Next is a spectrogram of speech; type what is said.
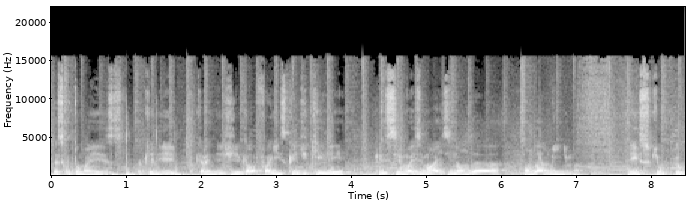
parece que eu tô mais aquele, aquela energia, aquela faísca de querer crescer mais e mais e não da, não da mínima. É isso que eu, eu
